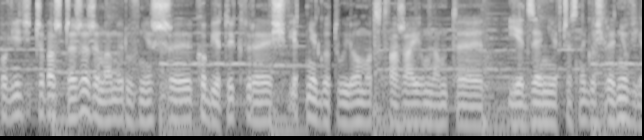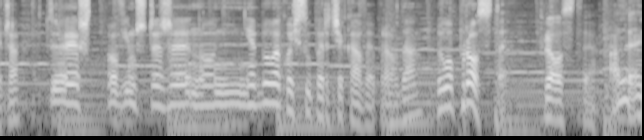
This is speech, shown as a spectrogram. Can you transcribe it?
powiedzieć trzeba szczerze, że mamy również e, kobiety, które świetnie gotują, odtwarzają nam te jedzenie wczesnego średniowiecza, które powiem szczerze, no nie było jakoś super ciekawe, prawda? Było proste. Proste, ale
